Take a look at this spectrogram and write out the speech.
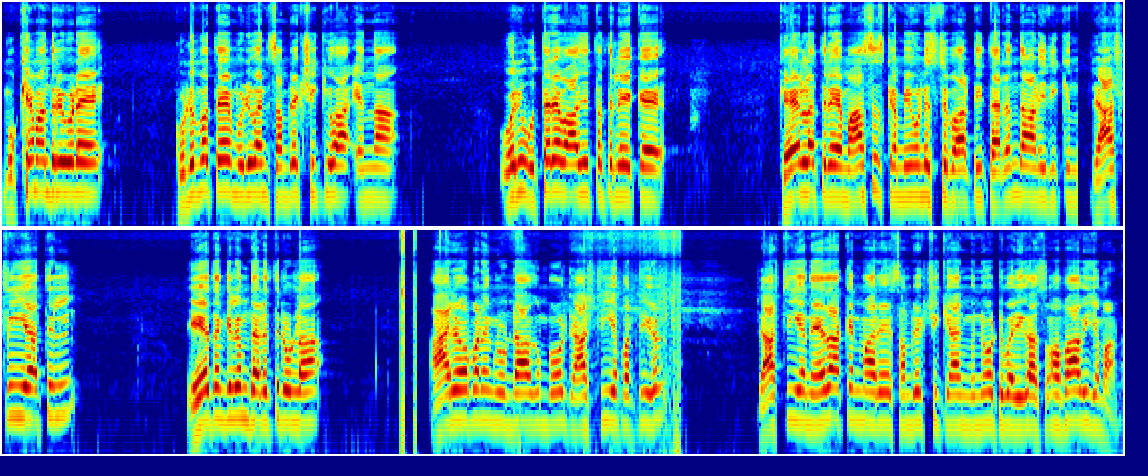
മുഖ്യമന്ത്രിയുടെ കുടുംബത്തെ മുഴുവൻ സംരക്ഷിക്കുക എന്ന ഒരു ഉത്തരവാദിത്തത്തിലേക്ക് കേരളത്തിലെ മാർക്സിസ്റ്റ് കമ്മ്യൂണിസ്റ്റ് പാർട്ടി തരം താണിരിക്കുന്നു രാഷ്ട്രീയത്തിൽ ഏതെങ്കിലും തരത്തിലുള്ള ആരോപണങ്ങളുണ്ടാകുമ്പോൾ രാഷ്ട്രീയ പാർട്ടികൾ രാഷ്ട്രീയ നേതാക്കന്മാരെ സംരക്ഷിക്കാൻ മുന്നോട്ട് വരിക സ്വാഭാവികമാണ്.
